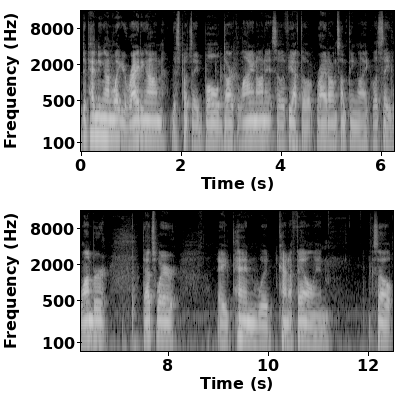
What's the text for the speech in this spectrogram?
depending on what you're writing on, this puts a bold, dark line on it. So if you have to write on something like, let's say, lumber, that's where a pen would kind of fail in. So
